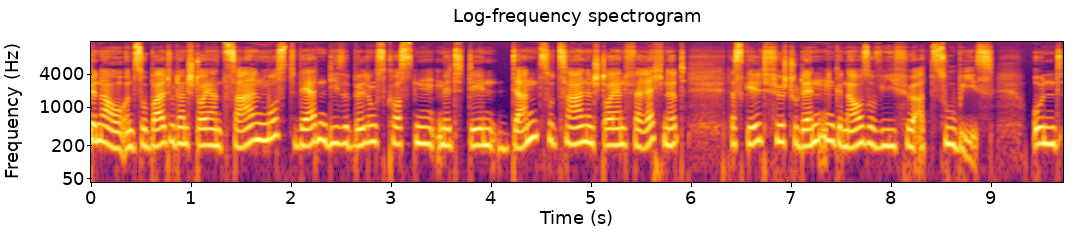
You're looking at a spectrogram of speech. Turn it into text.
Genau, und sobald du dann Steuern zahlen musst, werden diese Bildungskosten mit den dann zu zahlenden Steuern verrechnet. Das gilt für Studenten genauso wie für Azubis. Und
